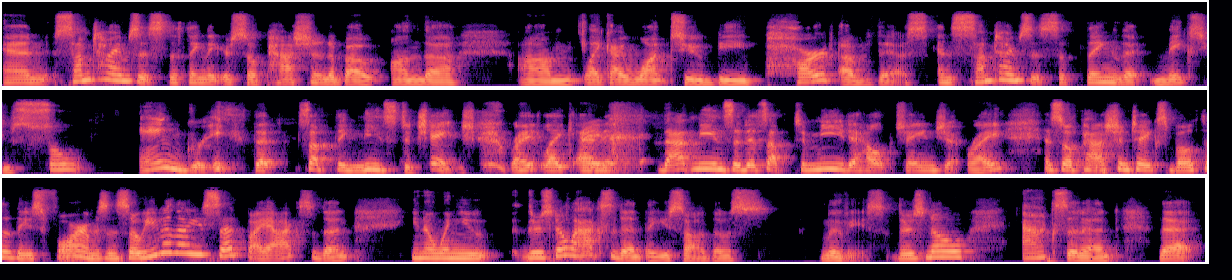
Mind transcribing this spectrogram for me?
And sometimes it's the thing that you're so passionate about on the, um, like, I want to be part of this. And sometimes it's the thing that makes you so angry that something needs to change, right? Like, and right. that means that it's up to me to help change it, right? And so passion takes both of these forms. And so even though you said by accident, you know, when you, there's no accident that you saw those movies, there's no accident that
